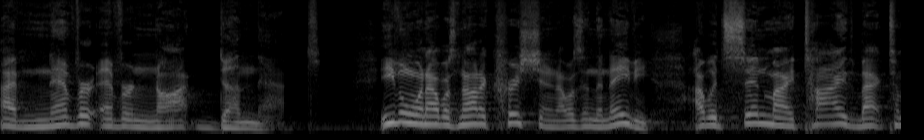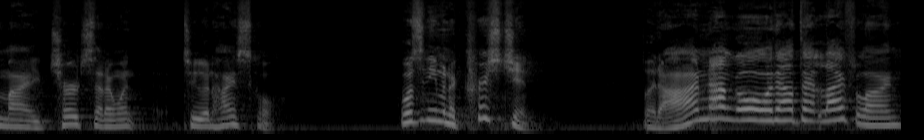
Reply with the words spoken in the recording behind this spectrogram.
I've never ever not done that. Even when I was not a Christian and I was in the Navy, I would send my tithe back to my church that I went to in high school wasn't even a Christian. But I'm not going without that lifeline.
